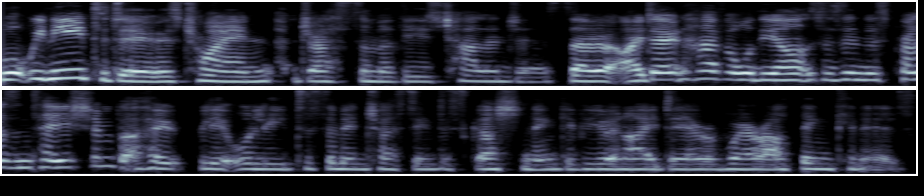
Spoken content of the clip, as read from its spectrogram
what we need to do is try and address some of these challenges. So I don't have all the answers in this presentation, but hopefully it will lead to some interesting discussion and give you an idea of where our thinking is.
